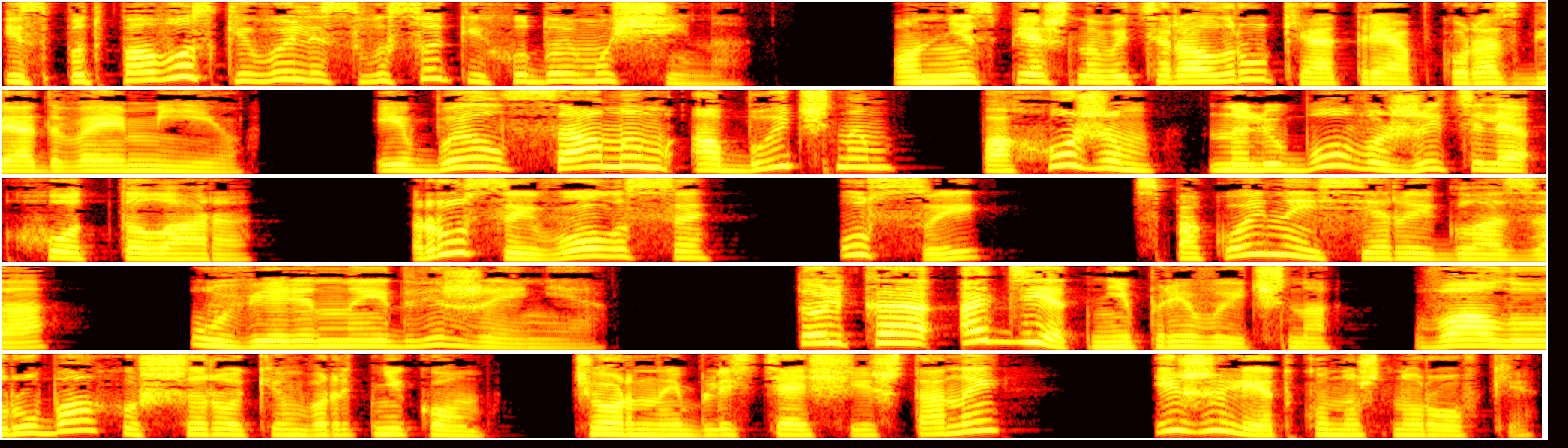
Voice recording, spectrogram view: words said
Из-под повозки вылез высокий худой мужчина. Он неспешно вытирал руки о тряпку, разглядывая Мию, и был самым обычным, похожим на любого жителя Хоттелара. Русые волосы, усы, спокойные серые глаза, уверенные движения. Только одет непривычно, в алую рубаху с широким воротником черные блестящие штаны и жилетку на шнуровке.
